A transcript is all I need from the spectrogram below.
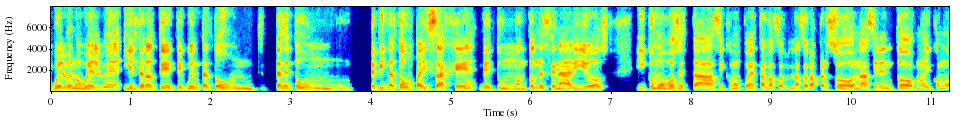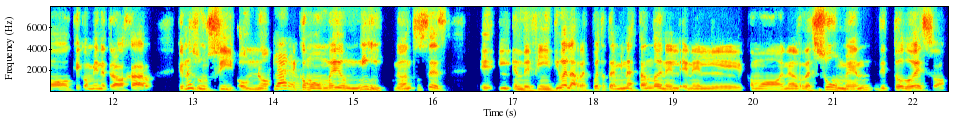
vuelve o no vuelve, y el tarot te, te, cuenta todo te hace todo un, te pinta todo un paisaje de un montón de escenarios y cómo vos estás y cómo pueden estar las, las otras personas y el entorno y cómo, qué conviene trabajar, que no es un sí o un no, claro. es como un medio un ni, ¿no? Entonces eh, en definitiva la respuesta termina estando en el, en el, como en el resumen de todo eso.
